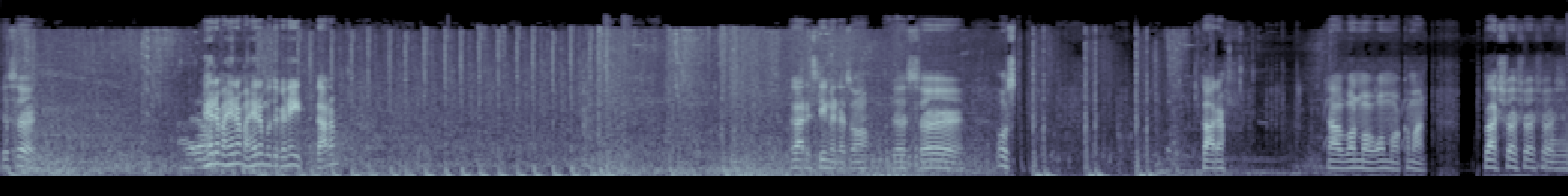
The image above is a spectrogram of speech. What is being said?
Yes, sir. I I hit him, I hit him, I hit him with a grenade. Got him? I got his teammate as well. Yes, sir. Oh, got him. Now, one more, one more, come on. Rush, rush, rush, rush. Uh,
